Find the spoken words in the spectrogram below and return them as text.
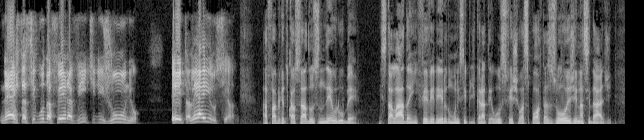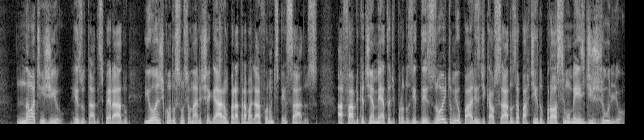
Nesta segunda-feira, 20 de junho. Eita, leia aí, Luciano. A fábrica de calçados Neuruber, instalada em fevereiro no município de Crateús, fechou as portas hoje na cidade. Não atingiu resultado esperado e hoje, quando os funcionários chegaram para trabalhar, foram dispensados. A fábrica tinha meta de produzir 18 mil pares de calçados a partir do próximo mês de julho.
